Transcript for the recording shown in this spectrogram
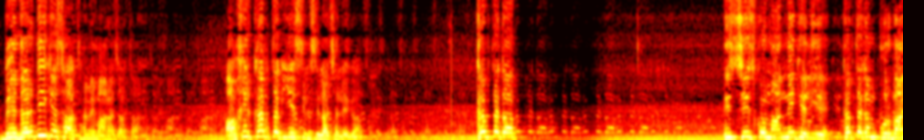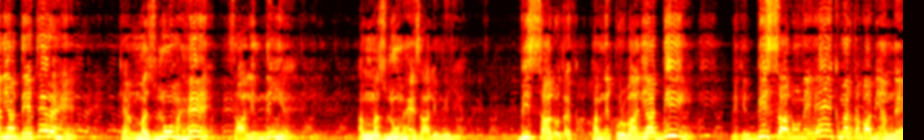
بے دردی کے ساتھ ہمیں مارا جاتا ہے۔ آخر کب تک یہ سلسلہ چلے گا؟ کب تک آپ اس چیز کو ماننے کے لیے کب تک ہم قربانیاں دیتے رہیں کہ ہم مظلوم ہیں، ظالم نہیں ہیں۔ ہم مظلوم ہیں، ظالم نہیں ہیں۔ بیس سالوں تک ہم نے قربانیاں دی لیکن بیس سالوں میں ایک مرتبہ بھی ہم نے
